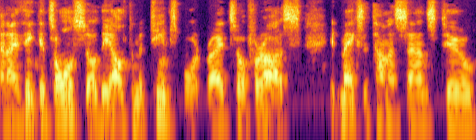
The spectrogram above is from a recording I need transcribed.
and I think it's also the ultimate team sport, right? So for us, it makes a ton of sense to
